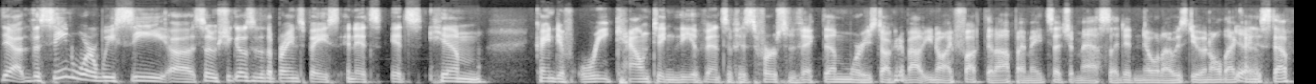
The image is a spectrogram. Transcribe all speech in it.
yeah the scene where we see uh so she goes into the brain space and it's it's him kind of recounting the events of his first victim where he's talking about you know i fucked it up. I made such a mess. I didn't know what i was doing all that kind of stuff.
